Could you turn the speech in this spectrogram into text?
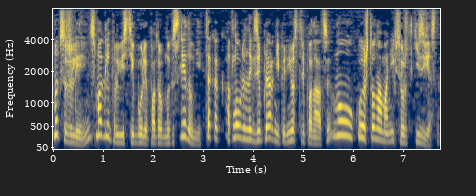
Мы, к сожалению, не смогли провести более подробных исследований, так как отловленный экземпляр не перенес трепанации, но кое-что нам о них все же таки известно.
